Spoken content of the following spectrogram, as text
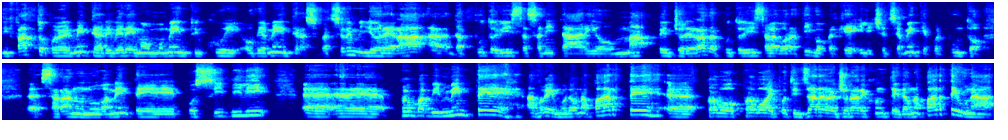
di fatto probabilmente arriveremo a un momento in cui ovviamente la situazione migliorerà eh, dal punto di vista sanitario, ma peggiorerà dal punto di vista lavorativo perché i licenziamenti a quel punto eh, saranno nuovamente possibili. Eh, eh probabilmente avremo da una parte, eh, provo, provo a ipotizzare e ragionare con te, da una parte una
